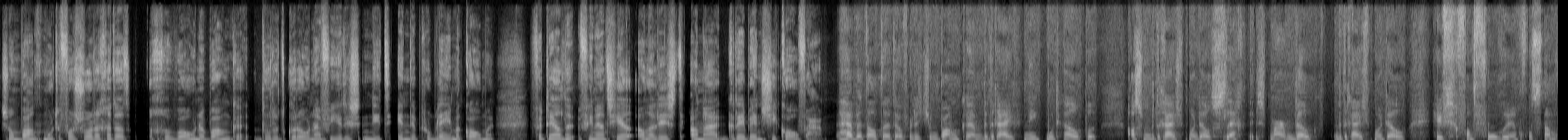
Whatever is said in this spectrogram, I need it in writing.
Zo'n bank moet ervoor zorgen dat gewone banken door het coronavirus niet in de problemen komen, vertelde financieel analist Anna Grebenchikova. We hebben het altijd over dat je banken en bedrijven niet moet helpen als een bedrijfsmodel slecht is. Maar welk bedrijfsmodel heeft zich van tevoren in godsnaam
